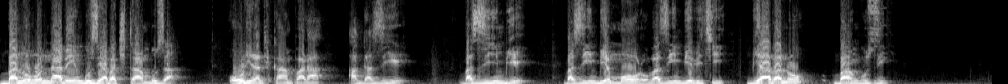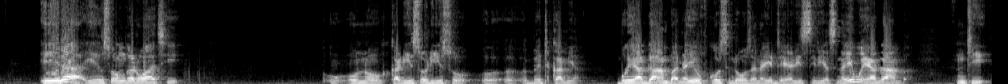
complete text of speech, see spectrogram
Bano bonna ab'enguzi abakitambuza owulira nti kampala agaziye bazimbye bazimbye moolo bazimbye biki? Byabano banguzi era yensonga lwaki? Ono kaliisoliiso betkamya bwe yagamba naye of course ndowooza naye teyali serious naye bwe yagamba nti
